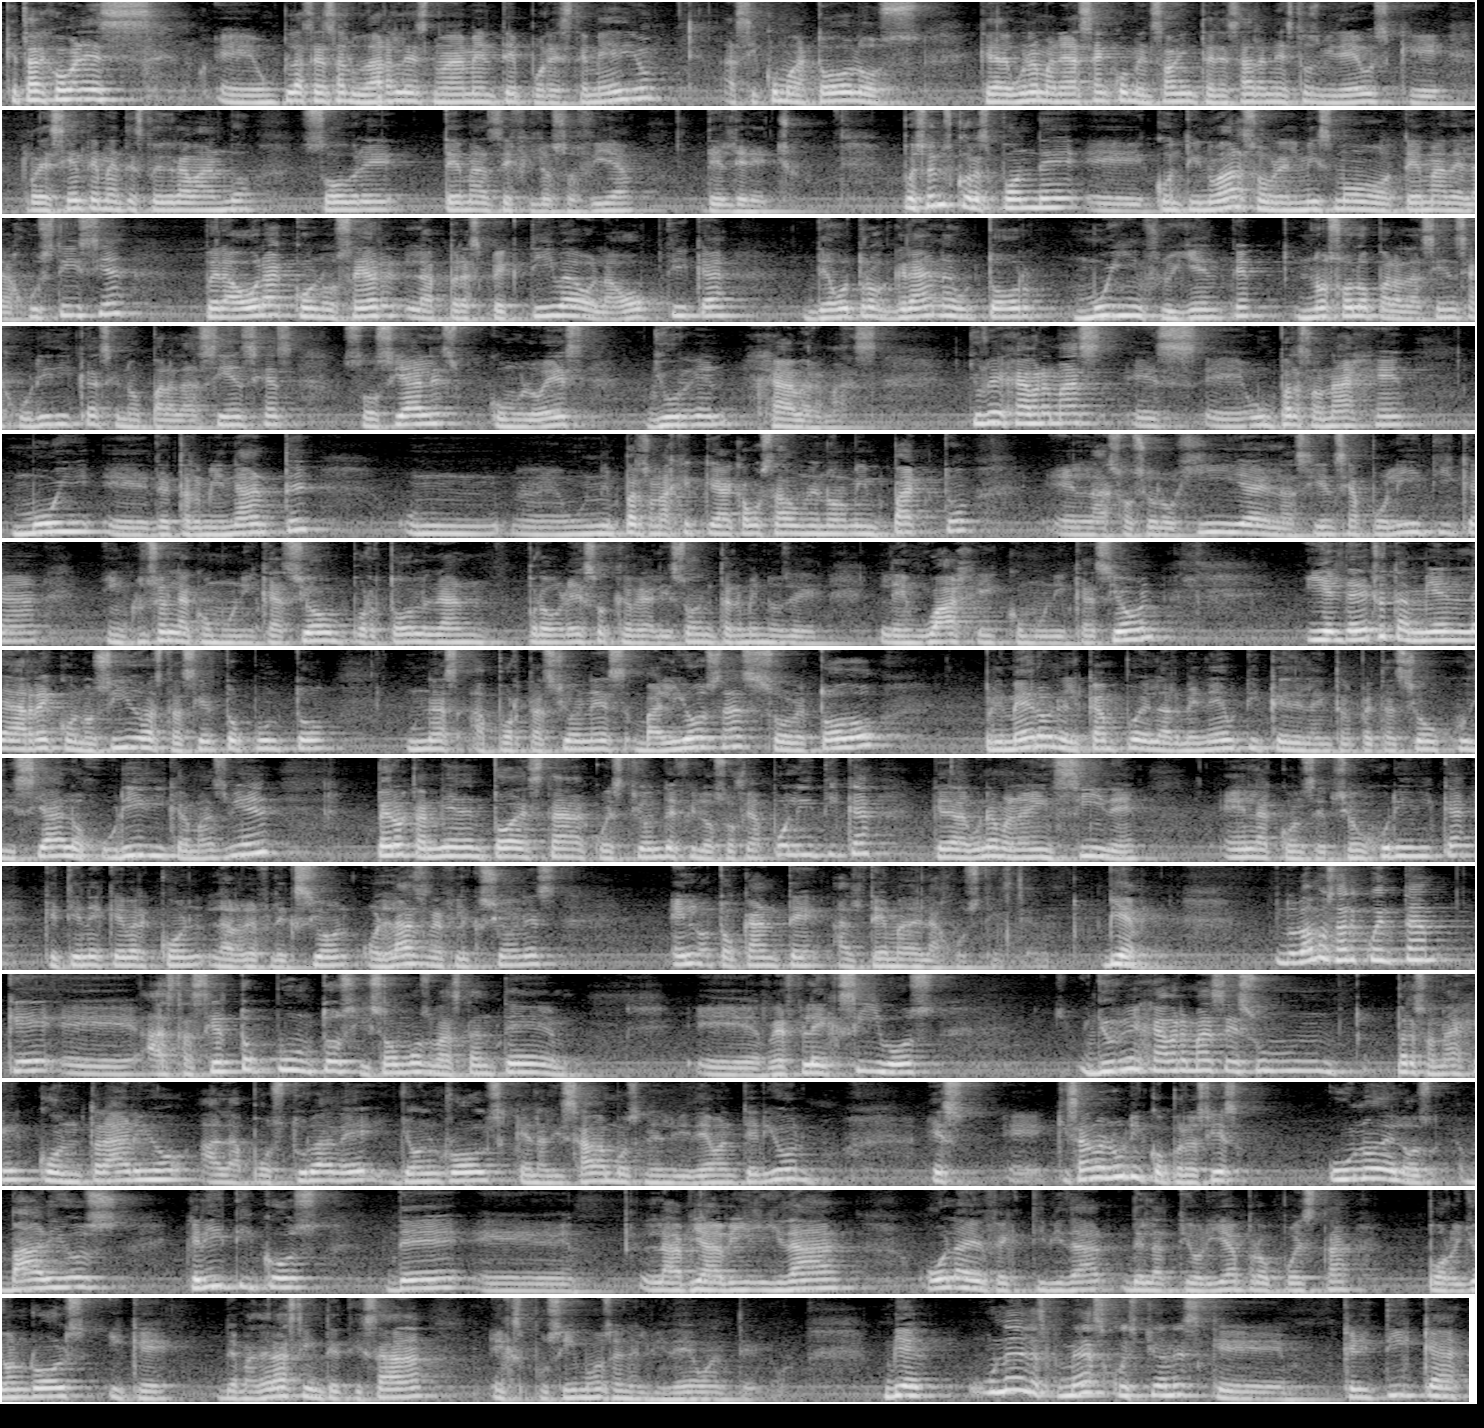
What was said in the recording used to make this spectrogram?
¿Qué tal jóvenes? Eh, un placer saludarles nuevamente por este medio, así como a todos los que de alguna manera se han comenzado a interesar en estos videos que recientemente estoy grabando sobre temas de filosofía del derecho. Pues hoy nos corresponde eh, continuar sobre el mismo tema de la justicia, pero ahora conocer la perspectiva o la óptica de otro gran autor muy influyente, no solo para la ciencia jurídica, sino para las ciencias sociales, como lo es Jürgen Habermas. Jürgen Habermas es eh, un personaje muy eh, determinante, un, eh, un personaje que ha causado un enorme impacto en la sociología, en la ciencia política, incluso en la comunicación por todo el gran progreso que realizó en términos de lenguaje y comunicación. Y el derecho también le ha reconocido hasta cierto punto unas aportaciones valiosas, sobre todo primero en el campo de la hermenéutica y de la interpretación judicial o jurídica más bien, pero también en toda esta cuestión de filosofía política que de alguna manera incide en la concepción jurídica que tiene que ver con la reflexión o las reflexiones en lo tocante al tema de la justicia. Bien, nos vamos a dar cuenta que eh, hasta cierto punto, si somos bastante eh, reflexivos, Jürgen Habermas es un personaje contrario a la postura de John Rawls que analizábamos en el video anterior. Es eh, quizá no el único, pero sí es uno de los varios críticos de eh, la viabilidad o la efectividad de la teoría propuesta por John Rawls y que de manera sintetizada expusimos en el video anterior. Bien, una de las primeras cuestiones que critica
